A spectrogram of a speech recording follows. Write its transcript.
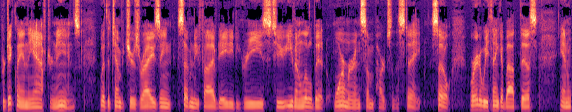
particularly in the afternoons, with the temperatures rising 75 to 80 degrees to even a little bit warmer in some parts of the state. So, where do we think about this? And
